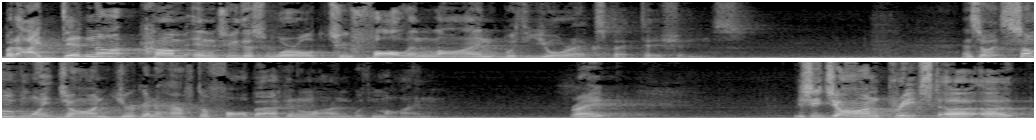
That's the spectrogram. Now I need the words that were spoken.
But I did not come into this world to fall in line with your expectations. And so at some point, John, you're going to have to fall back in line with mine. Right? You see, John preached, uh, uh,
